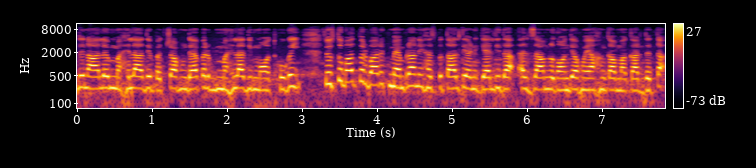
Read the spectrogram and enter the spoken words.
ਦੇ ਨਾਲ ਮਹਿਲਾ ਦੇ ਬੱਚਾ ਹੁੰਦਾ ਹੈ, ਪਰ ਮਹਿਲਾ ਦੀ ਮੌਤ ਹੋ ਗਈ। ਜਿਸ ਤੋਂ ਬਾਅਦ ਪਰਿਵਾਰਕ ਮੈਂਬਰਾਂ ਨੇ ਹਸਪਤਾਲ ਤੇ ਅਣਗਹਿਲੀ ਦਾ ਇਲਜ਼ਾਮ ਲਗਾਉਂਦਿਆਂ ਹੋਇਆਂ ਹੰਗਾਮਾ ਕਰ ਦਿੱਤਾ।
